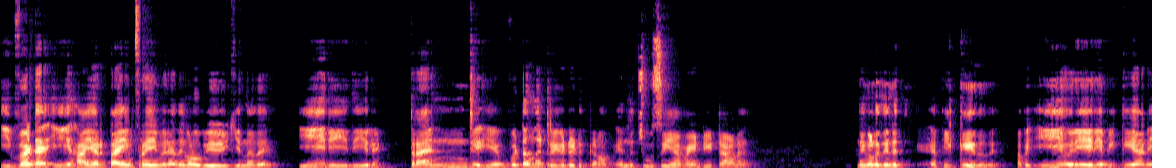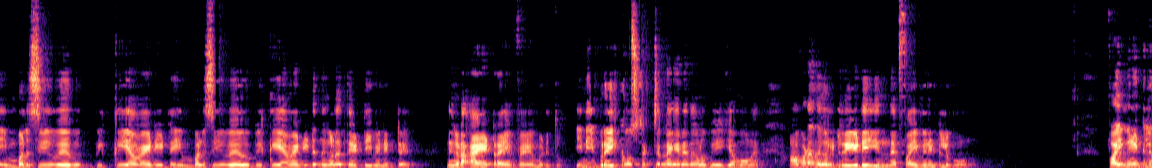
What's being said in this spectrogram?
ഇവിടെ ഈ ഹയർ ടൈം ഫ്രെയിമിന് നിങ്ങൾ ഉപയോഗിക്കുന്നത് ഈ രീതിയിൽ ട്രെൻഡ് എവിടെ നിന്ന് ട്രേഡ് എടുക്കണം എന്ന് ചൂസ് ചെയ്യാൻ വേണ്ടിയിട്ടാണ് നിങ്ങൾ ഇതിനെ പിക്ക് ചെയ്തത്. അപ്പോൾ ഈ ഒരു ഏരിയ പിക്ക് ചെയ്യാൻ ഇമ്പൾസീവ് വേവ് പിക്ക് ചെയ്യാൻ വേണ്ടിയിട്ട് ഇമ്പൾസീവ് വേവ് പിക്ക് ചെയ്യാൻ വേണ്ടിയിട്ട് നിങ്ങൾ തേർട്ടി മിനിറ്റ് നിങ്ങളുടെ ഹയർ ടൈം ഫ്രെയിം എടുത്തു. ഇനി ബ്രേക്ക് സ്ട്രക്ചറിനെ എങ്ങനെ നിങ്ങൾ ഉപയോഗിക്കാൻ പോകുന്നത് അവിടെ നിങ്ങൾ ട്രേഡ് ചെയ്യുന്ന ഫൈവ് മിനിറ്റിൽ പോകുന്നു. ഫൈവ് മിനിറ്റിൽ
